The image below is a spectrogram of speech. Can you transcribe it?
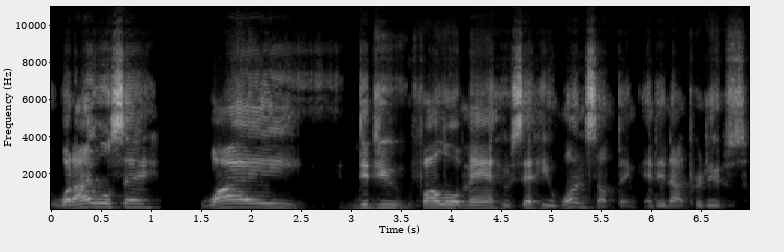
what I will say, why did you follow a man who said he won something and did not produce?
